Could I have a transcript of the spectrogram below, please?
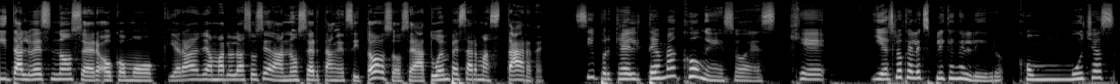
y tal vez no ser, o como quiera llamarlo la sociedad, no ser tan exitoso, o sea, tú empezar más tarde. Sí, porque el tema con eso es que, y es lo que él explica en el libro, con muchas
